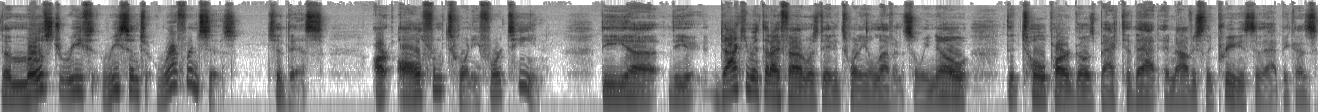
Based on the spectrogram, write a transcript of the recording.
the most re- recent references to this are all from 2014. The uh, the document that I found was dated 2011, so we know that Tolpar goes back to that, and obviously previous to that, because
